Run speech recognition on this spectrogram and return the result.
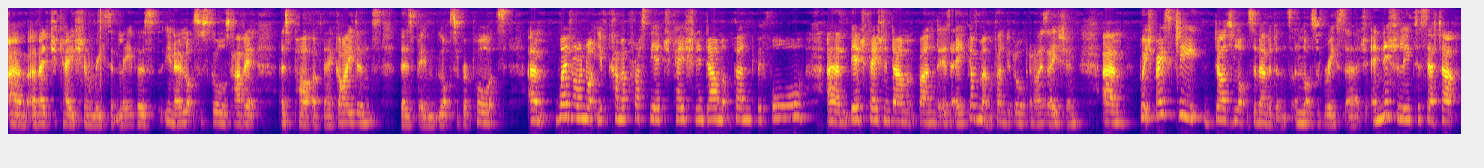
um, of education recently. There's, you know, lots of schools have it as part of their guidance, there's been lots of reports. Um, whether or not you've come across the Education Endowment Fund before, um, the Education Endowment Fund is a government funded organisation um, which basically does lots of evidence and lots of research, initially to set up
